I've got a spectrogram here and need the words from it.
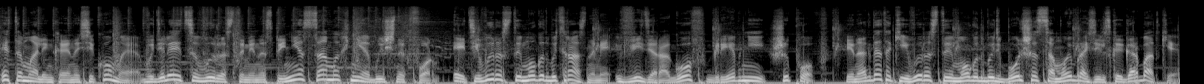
Эта маленькая насекомое выделяется выростами на спине самых необычных форм. Эти выросты могут быть разными в виде рогов, гребней, шипов. Иногда такие выросты могут быть больше самой бразильской горбатки.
